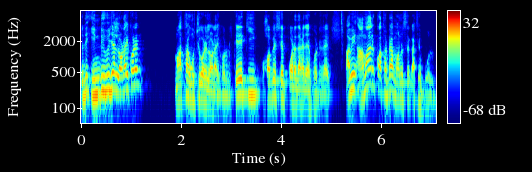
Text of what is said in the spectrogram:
যদি ইন্ডিভিজুয়াল লড়াই করেন, মাথা উঁচু করে লড়াই করুন। কে কি হবে সে পরে দেখা যায় ভোটের রায়। আমি আমার কথাটা মানুষের কাছে বলব।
